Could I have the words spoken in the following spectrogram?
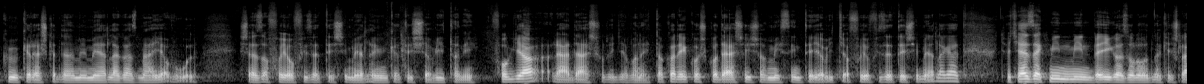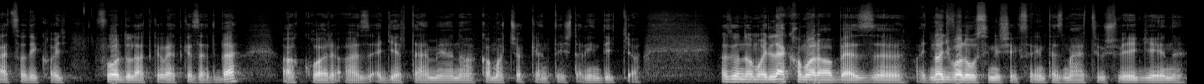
külkereskedelmi mérleg az már javul. És ez a folyófizetési mérlegünket is javítani fogja. Ráadásul ugye van egy takarékoskodás is, ami szintén javítja a folyófizetési mérleget. Úgyhogy ha ezek mind-mind beigazolódnak és látszik, hogy fordulat következett be, akkor az egyértelműen a kamatcsökkentést elindítja. Azt gondolom, hogy leghamarabb ez egy nagy valószínűség szerint ez március végén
